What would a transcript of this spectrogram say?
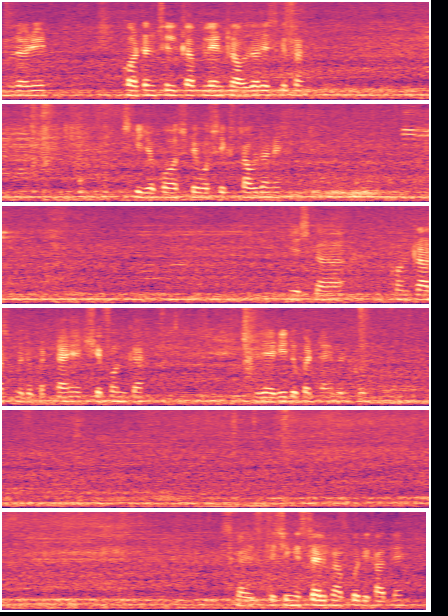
एम्ब्रॉयडेड कॉटन सिल्क का प्लेन ट्राउज़र है इसके साथ। इसकी जो कॉस्ट है वो सिक्स थाउज़ेंड है। इसका कॉन्ट्रास्ट में दुपट्टा है शिफोन का। रेडी दुपट्टा है, बिल्कुल। इसका स्टिचिंग स्टाइल में आपको दिखाते हैं।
